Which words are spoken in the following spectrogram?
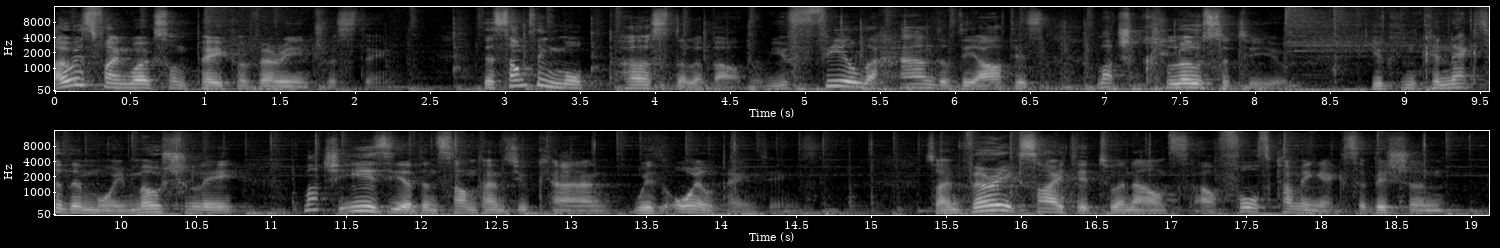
I always find works on paper very interesting. There's something more personal about them. You feel the hand of the artist much closer to you. You can connect to them more emotionally, much easier than sometimes you can with oil paintings. So I'm very excited to announce our forthcoming exhibition,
